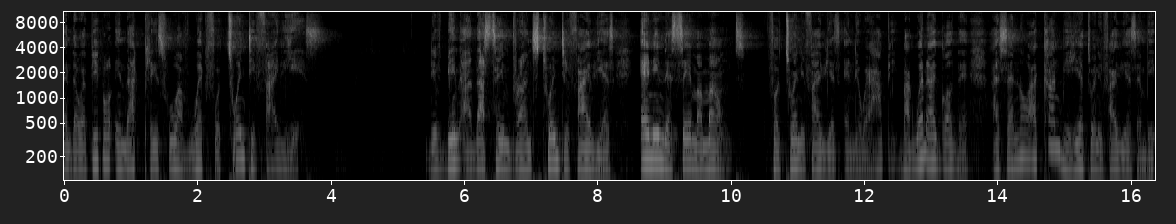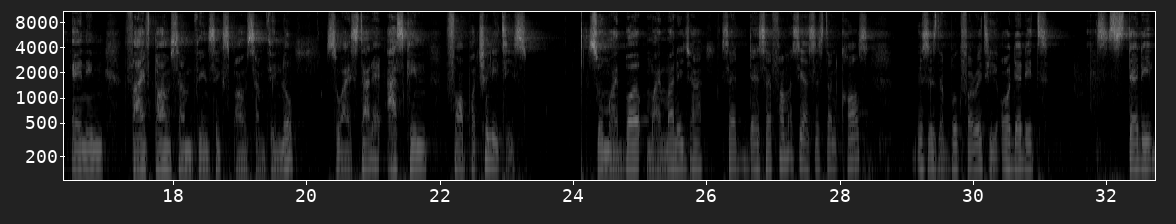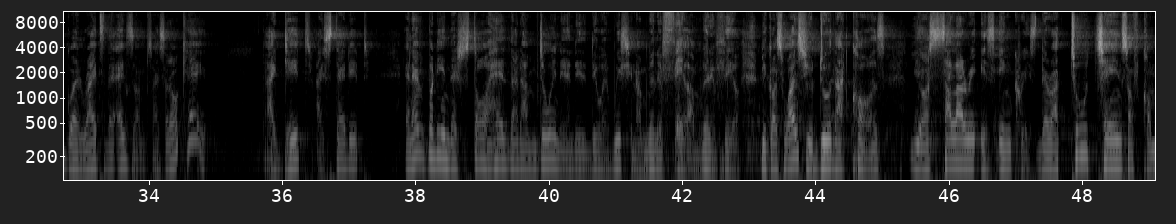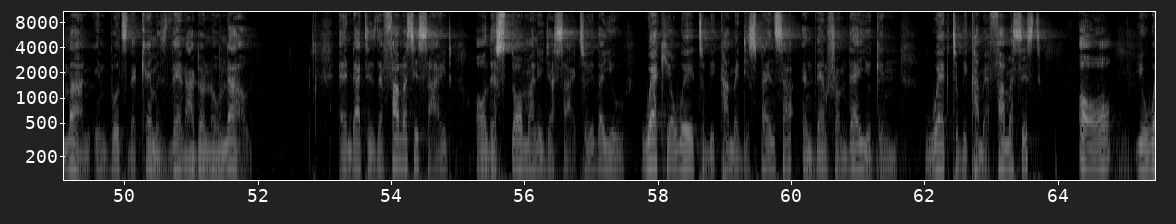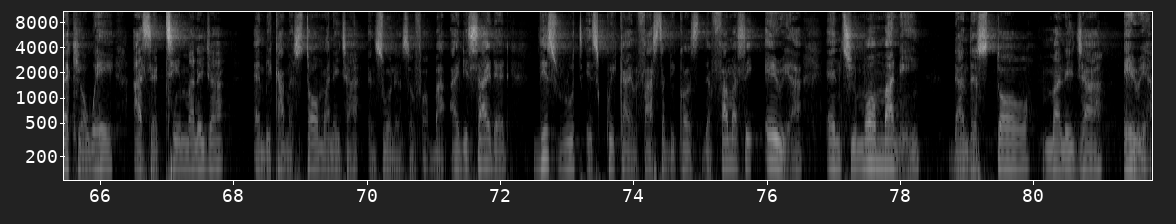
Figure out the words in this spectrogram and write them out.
And there were people in that place who have worked for 25 years. They've been at that same branch 25 years, earning the same amount for 25 years and they were happy. But when I got there, I said, No, I can't be here 25 years and be earning five pounds something, six pounds something. No. So I started asking for opportunities. So my boy, my manager said, There's a pharmacy assistant course. This is the book for it. He ordered it. Study, go and write the exams. I said, Okay. I did. I studied. And everybody in the store heard that I'm doing it and they, they were wishing I'm going to fail, I'm going to fail. Because once you do that course, your salary is increased. There are two chains of command in Boots the chemist then, I don't know now. And that is the pharmacy side or the store manager side. So either you work your way to become a dispenser, and then from there you can work to become a pharmacist, or you work your way as a team manager and become a store manager and so on and so forth. But I decided this route is quicker and faster because the pharmacy area earns you more money than the store manager area.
